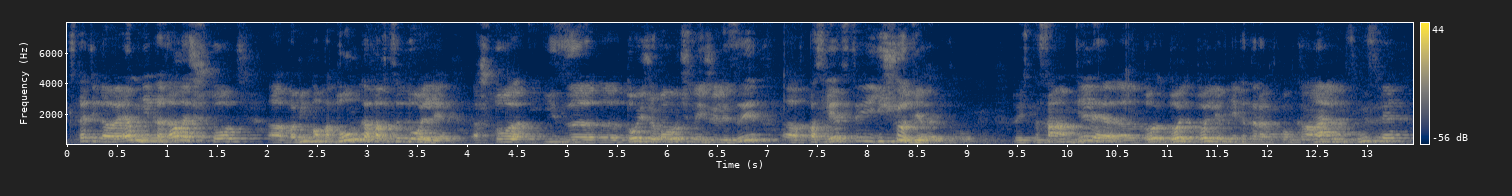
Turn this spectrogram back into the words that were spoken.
Кстати говоря, мне казалось, что а, помимо потомков овцы Долли, что из э, той же молочной железы а, впоследствии еще делали клоны. То есть на самом деле э, Долли в некотором таком канональном смысле,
